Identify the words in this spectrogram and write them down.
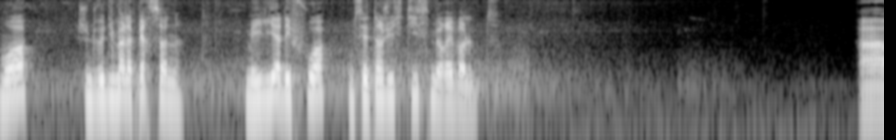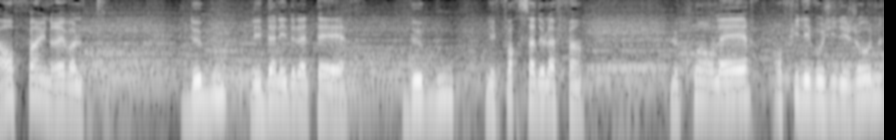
Moi, je ne veux du mal à personne, mais il y a des fois où cette injustice me révolte. Ah, enfin une révolte. Debout, les damnés de la terre. Debout, les forçats de la faim. Le poing en l'air, enfilez vos gilets jaunes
